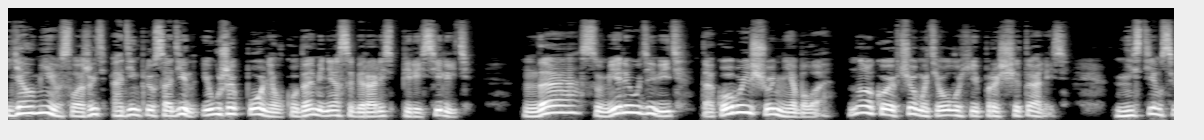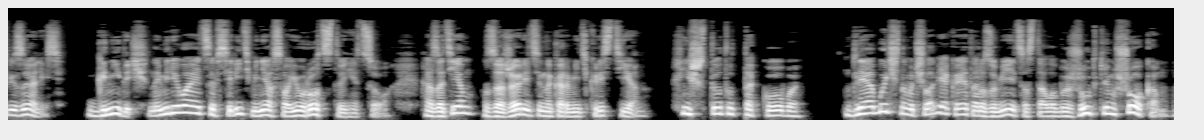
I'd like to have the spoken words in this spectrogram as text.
Я умею сложить один плюс один и уже понял, куда меня собирались переселить. Да, сумели удивить, такого еще не было, но кое в чем эти олухи просчитались. Не с тем связались. Гнидыч намеревается вселить меня в свою родственницу, а затем зажарить и накормить крестьян. И что тут такого? Для обычного человека это, разумеется, стало бы жутким шоком,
